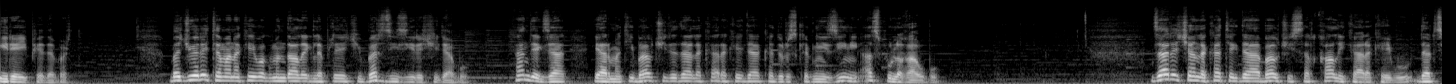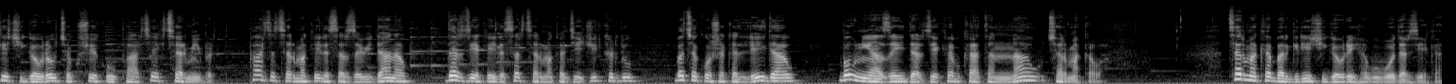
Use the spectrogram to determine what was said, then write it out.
ئیرەی پێدەبرد بە گوێرەی تەمەنەکەی وەک منداڵێک لە پلەیەکی بەرزی زیرەکیدا بوو هەندێک جار یارمەتی باوکی دەدا لە کارەکەیدا کە دروستکردنی زینی ئەسپ و لەغاو بوو جارێکیان لە کاتێکدا باوکی سەرقاڵی کارەکەی بوو دەرزیەکی گەورە و چەکوشێک و پارچەیەک چەرمی برد پارچە چەرمەکەی لەسەر زەوی دانا و دەرزیەکەی لەسەر چەرمەکە جێگیر کرد و بە چەکۆشەکە لێیدا و بەو نیازەی دەرزیەکە بکاتە ناو چەرمەکەەوە چەرمەکە بەرگریەکی گەورەی هەبوو بۆ دەرزیەکە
